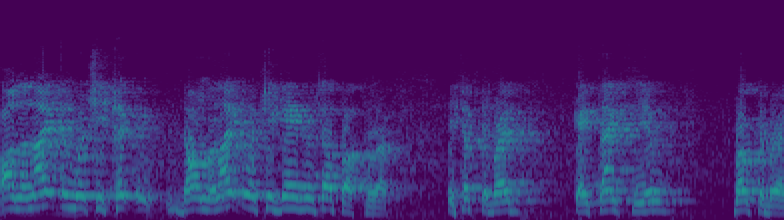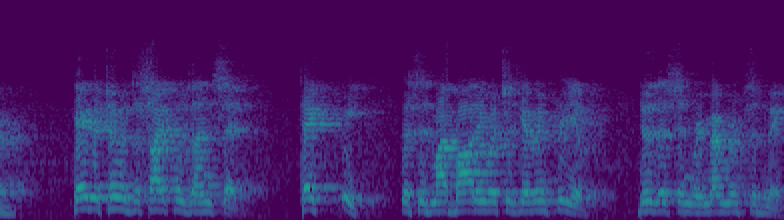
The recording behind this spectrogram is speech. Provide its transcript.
On the night in which he took, on the night which he gave himself up for us, he took the bread, gave thanks to you, broke the bread, gave it to his disciples, and said, Take, eat. This is my body which is given for you. Do this in remembrance of me.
